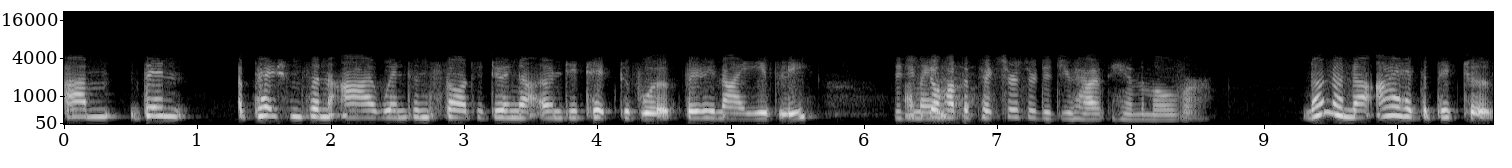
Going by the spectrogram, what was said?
Um, then uh, Patience and I went and started doing our own detective work very naively. Did I you still mean- have the pictures, or did you ha hand them over? No, no, no. I had the pictures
